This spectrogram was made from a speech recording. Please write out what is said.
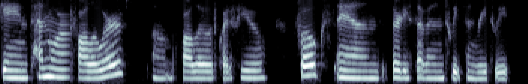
Gained 10 more followers, um, followed quite a few folks, and 37 tweets and retweets.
